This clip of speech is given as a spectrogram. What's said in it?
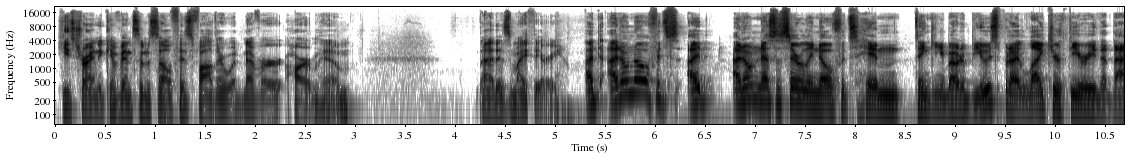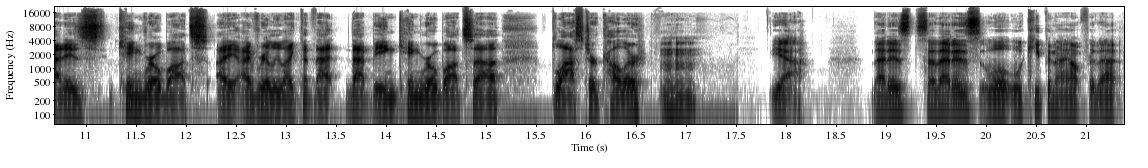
he's trying to convince himself his father would never harm him. That is my theory. I, I don't know if it's I I don't necessarily know if it's him thinking about abuse, but I like your theory that that is King Robot's. I, I really like that that that being King Robot's uh, blaster color. Mm-hmm. Yeah. That is so that is we'll we'll keep an eye out for that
